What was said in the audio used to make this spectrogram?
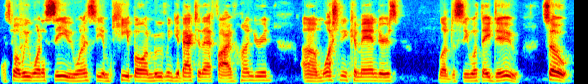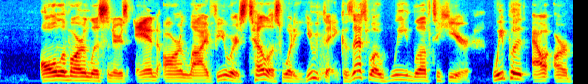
that's what we want to see. We want to see them keep on moving, get back to that 500. Um, Washington Commanders, love to see what they do. So, all of our listeners and our live viewers, tell us what do you think? Because that's what we love to hear. We put out our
